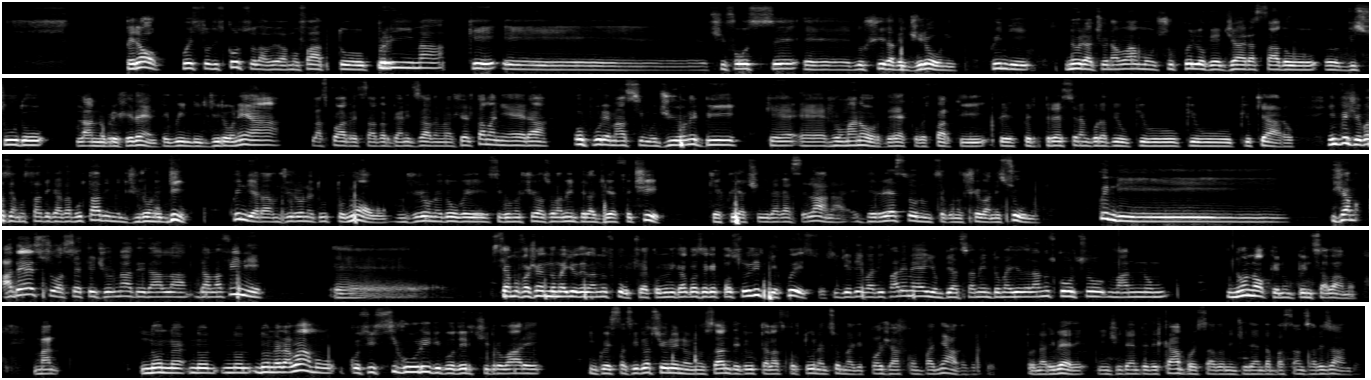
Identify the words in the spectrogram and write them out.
Però questo discorso l'avevamo fatto prima che eh, ci fosse eh, l'uscita dei gironi. Quindi noi ragionavamo su quello che già era stato eh, vissuto l'anno precedente, quindi il girone A, la squadra è stata organizzata in una certa maniera, oppure massimo girone B, che è Roma Nord, ecco, per, farti, per, per, per essere ancora più, più, più, più chiaro. Invece poi siamo stati catapultati nel girone D, quindi era un girone tutto nuovo, un girone dove si conosceva solamente la GFC, che è qui a Civita Castellana, e del resto non si conosceva nessuno. Quindi, diciamo, adesso a sette giornate dalla, dalla fine... Eh, stiamo facendo meglio dell'anno scorso. Ecco, l'unica cosa che posso dirti è questo: si chiedeva di fare meglio, un piazzamento meglio dell'anno scorso, ma non, non ho che non pensavamo, ma non, non, non, eravamo così sicuri di poterci trovare in questa situazione nonostante tutta la sfortuna insomma, che poi ci ha accompagnato perché torna a ripetere l'incidente del campo è stato un incidente abbastanza pesante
